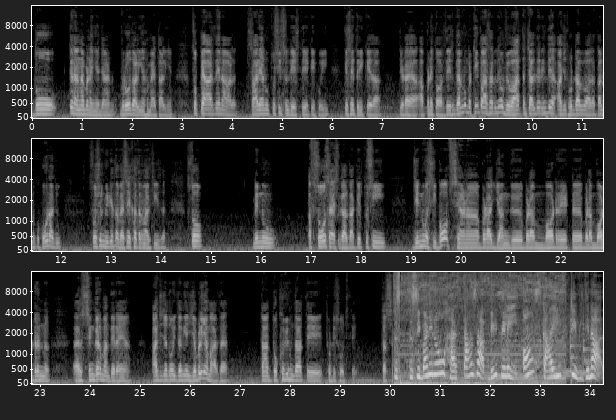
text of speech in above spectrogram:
ਦੋ ਧਿਰਾਂ ਨਾ ਬਣਾਈਆਂ ਜਾਣ, ਵਿਰੋਧ ਵਾਲੀਆਂ, ਹਮਾਇਤ ਵਾਲੀਆਂ। ਸੋ ਪਿਆਰ ਦੇ ਨਾਲ ਸਾਰਿਆਂ ਨੂੰ ਤੁਸੀਂ ਸੰਦੇਸ਼ ਦੇ ਕੇ ਕੋਈ ਕਿਸੇ ਤਰੀਕੇ ਦਾ ਜਿਹੜਾ ਆ, ਆਪਣੇ ਤੌਰ ਤੇ ਇਸ ਗੱਲ ਨੂੰ ਮੱਠੀ ਪਾ ਸਕਦੇ ਹੋ। ਵਿਵਾਦ ਤਾਂ ਚੱਲਦੇ ਰਹਿੰਦੇ ਅੱਜ ਤੁਹਾਡਾ ਵਿਵਾਦ ਆ ਕੱਲ ਨੂੰ ਹੋਰ ਆਜੂ ਸੋਸ਼ਲ ਮੀਡੀਆ ਤਾਂ ਵੈਸੇ ਖਤਰਨਾਕ ਚੀਜ਼ ਹੈ ਸੋ ਮੈਨੂੰ ਅਫਸੋਸ ਹੈ ਇਸ ਗੱਲ ਦਾ ਕਿ ਤੁਸੀਂ ਜਿਹਨੂੰ ਅਸੀਂ ਬਹੁਤ ਸਿਆਣਾ, ਬੜਾ ਯੰਗ, ਬੜਾ ਮਾਡਰੇਟ ਬੜਾ ਮਾਡਰਨ ਸਿੰਗਰ ਮੰਨਦੇ ਰਹੇ ਆ ਅੱਜ ਜਦੋਂ ਇਦਾਂ ਦੀਆਂ ਜਬਲੀਆਂ ਮਾਰਦਾ ਤਾਂ ਦੁੱਖ ਵੀ ਹੁੰਦਾ ਤੇ ਤੁਹਾਡੀ ਸੋਚ ਤੇ ਤੁਸੀਂ ਬਣੇ ਰਹੋ ਹਰ ਤਾਜ਼ਾ ਅਪਡੇਟ ਦੇ ਲਈ ਔਨ ਸਕਾਈ ਟੀਵੀ ਦੇ ਨਾਲ।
